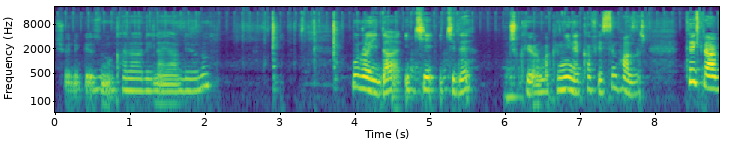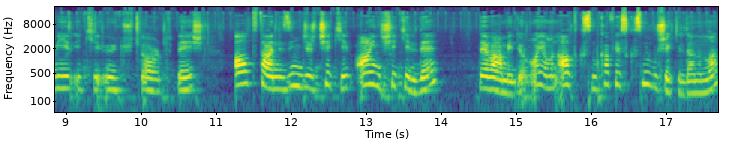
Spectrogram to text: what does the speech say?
şöyle gözümün kararıyla ayarlıyorum. Burayı da 2 2'de çıkıyorum. Bakın yine kafesim hazır. Tekrar 1 2 3 4 5 6 tane zincir çekip aynı şekilde devam ediyorum. Oyamın alt kısmı kafes kısmı bu şekilde hanımlar.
